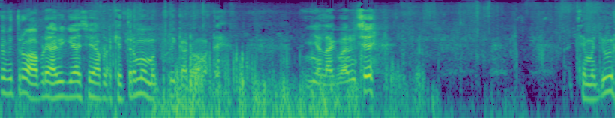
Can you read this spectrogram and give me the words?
તો મિત્રો, આપણે આવી ગયા છીએ આપણા ખેતરમાં મગફળી કાઢવા માટે. અહીંયા લાગવાનું છે. મજૂર.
